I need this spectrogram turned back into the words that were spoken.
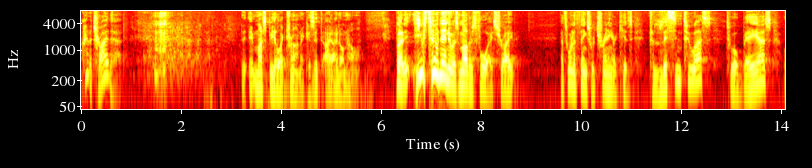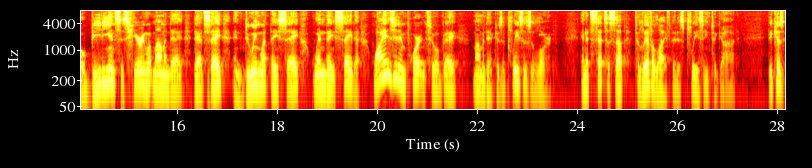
I got to try that. It must be electronic, because I, I don't know. But it, he was tuned into his mother's voice, right? That's one of the things we're training our kids to listen to us, to obey us. Obedience is hearing what mom and dad, dad say and doing what they say when they say that. Why is it important to obey mom and dad? Because it pleases the Lord. And it sets us up to live a life that is pleasing to God. Because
